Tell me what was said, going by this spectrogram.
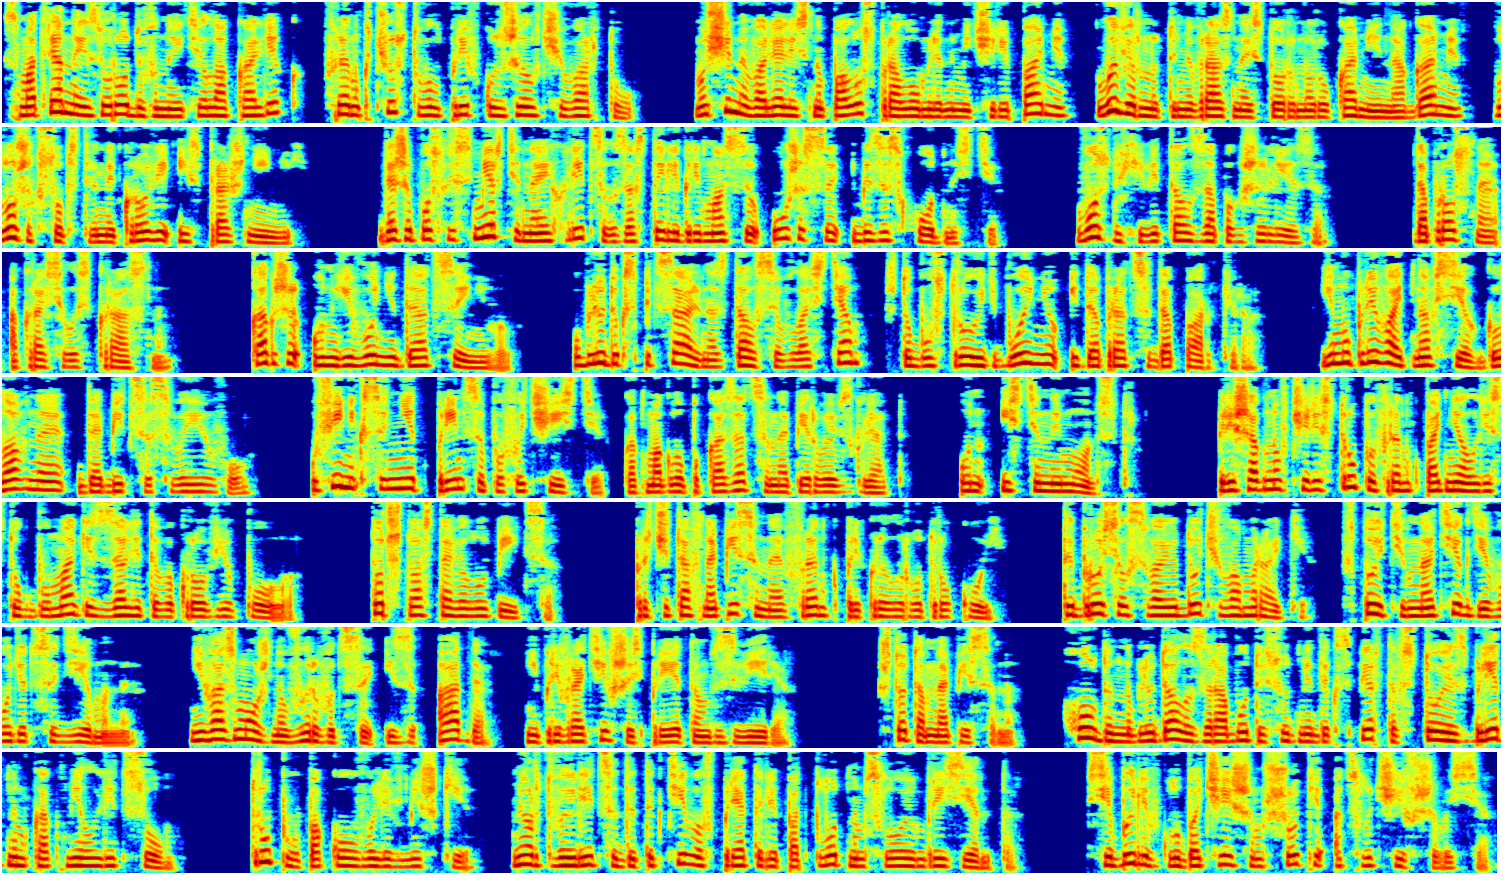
Смотря на изуродованные тела коллег, Фрэнк чувствовал привкус желчи во рту. Мужчины валялись на полу с проломленными черепами, вывернутыми в разные стороны руками и ногами, в лужах собственной крови и испражнений. Даже после смерти на их лицах застыли гримасы ужаса и безысходности. В воздухе витал запах железа. Допросная окрасилась красным. Как же он его недооценивал? Ублюдок специально сдался властям, чтобы устроить бойню и добраться до Паркера. Ему плевать на всех, главное — добиться своего. У Феникса нет принципов и чести, как могло показаться на первый взгляд. Он истинный монстр. Перешагнув через трупы, Фрэнк поднял листок бумаги с залитого кровью пола. Тот, что оставил убийца. Прочитав написанное, Фрэнк прикрыл рот рукой. — Ты бросил свою дочь во мраке, в той темноте, где водятся демоны. Невозможно вырваться из ада, не превратившись при этом в зверя. Что там написано? Холден наблюдала за работой судмедэкспертов, стоя с бледным как мел лицом. Трупы упаковывали в мешке. Мертвые лица детективов прятали под плотным слоем брезента. Все были в глубочайшем шоке от случившегося.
